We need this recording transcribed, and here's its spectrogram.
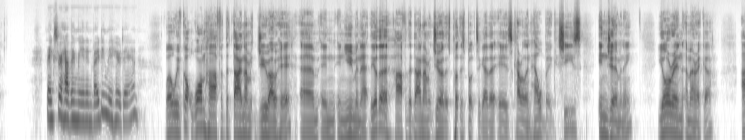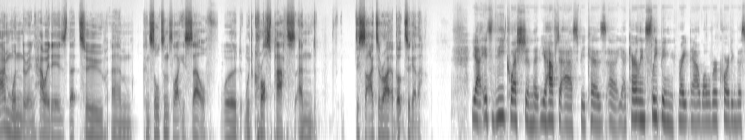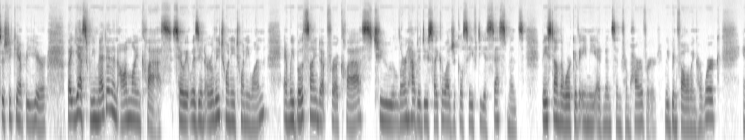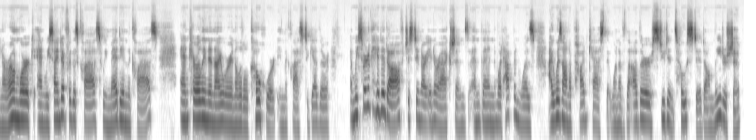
Thanks for having me and inviting me here, Dan. Well, we've got one half of the dynamic duo here um, in in you, Minette. The other half of the dynamic duo that's put this book together is Karolin Helbig. She's in Germany. You're in America. I'm wondering how it is that two um, consultants like yourself would would cross paths and decide to write a book together? Yeah, it's the question that you have to ask because, uh, yeah, Karolin's sleeping right now while we're recording this, so she can't be here. But yes, we met in an online class. So it was in early 2021, and we both signed up for a class to learn how to do psychological safety assessments based on the work of Amy Edmondson from Harvard. We'd been following her work in our own work, and we signed up for this class. We met in the class, and Karolin and I were in a little cohort in the class together and we sort of hit it off just in our interactions. And then what happened was I was on a podcast that one of the other students hosted on leadership.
